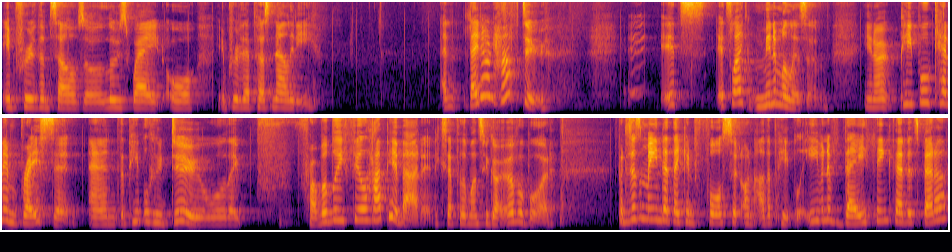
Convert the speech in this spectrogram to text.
improve themselves or lose weight or improve their personality. And they don't have to. It's it's like minimalism. You know, people can embrace it and the people who do, well they probably feel happy about it, except for the ones who go overboard. But it doesn't mean that they can force it on other people, even if they think that it's better.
